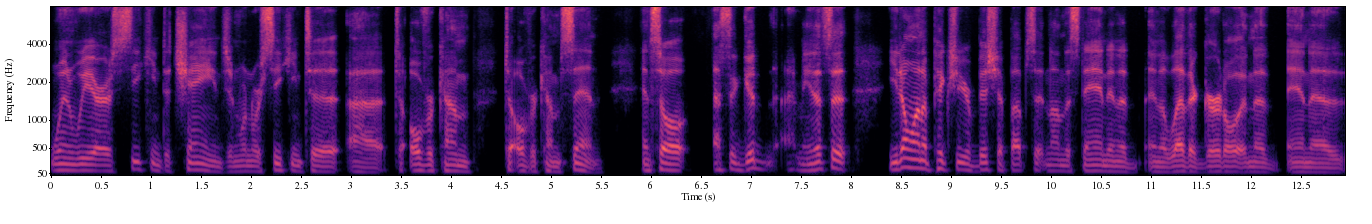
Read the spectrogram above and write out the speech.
when we are seeking to change and when we're seeking to uh, to overcome to overcome sin. And so that's a good. I mean, that's a. You don't want to picture your bishop up sitting on the stand in a in a leather girdle and a and a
